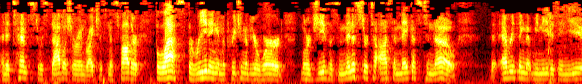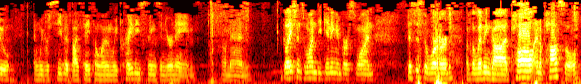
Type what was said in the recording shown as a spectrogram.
and attempts to establish our own righteousness. Father, bless the reading and the preaching of your word. Lord Jesus, minister to us and make us to know that everything that we need is in you and we receive it by faith alone. We pray these things in your name. Amen. Galatians 1, beginning in verse 1. This is the word of the living God. Paul, an apostle,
